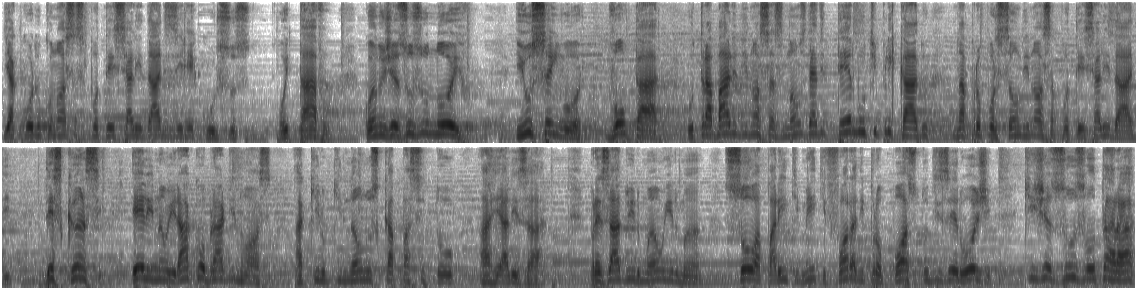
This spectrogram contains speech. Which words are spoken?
de acordo com nossas potencialidades e recursos. Oitavo, quando Jesus, o noivo, e o Senhor voltar, o trabalho de nossas mãos deve ter multiplicado na proporção de nossa potencialidade. Descanse, ele não irá cobrar de nós aquilo que não nos capacitou a realizar. Prezado irmão e irmã, sou aparentemente fora de propósito dizer hoje que Jesus voltará.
